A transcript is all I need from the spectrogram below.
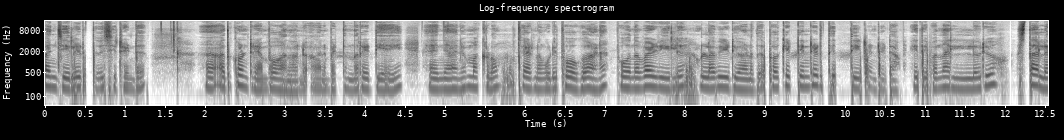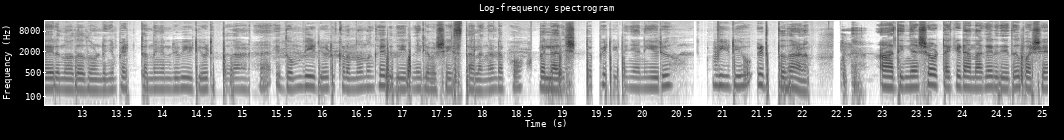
വഞ്ചിയിൽ എടുത്ത് വെച്ചിട്ടുണ്ട്. അത് കൊണ്ടുവരാൻ പോകാമെന്ന് പറഞ്ഞു. അങ്ങനെ പെട്ടെന്ന് റെഡിയായി ഞാനും മക്കളും ചേട്ടനും കൂടി പോകുകയാണ് പോകുന്ന വഴിയിൽ ഉള്ള വീഡിയോ ആണിത്. അപ്പോൾ കെട്ടിന്റെ അടുത്ത് എത്തിയിട്ടുണ്ട് കേട്ടോ എത്തിയപ്പോൾ നല്ലൊരു സ്ഥലമായിരുന്നു അത്. അതുകൊണ്ട് ഞാൻ പെട്ടെന്ന് ഇങ്ങനെ ഒരു വീഡിയോ എടുത്തതാണ് ഇതും വീഡിയോ എടുക്കണം എന്നൊന്നും കരുതിയിരുന്നില്ല. പക്ഷേ ഈ സ്ഥലം കണ്ടപ്പോൾ വല്ലാതെ ഇഷ്ടപ്പെട്ടിട്ട് ഞാൻ ഈ ഒരു വീഡിയോ എടുത്തതാണ്. ആദ്യം ഞാൻ ഷോർട്ടാക്കി ഇടാന്നാണ് കരുതിയത്. പക്ഷേ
